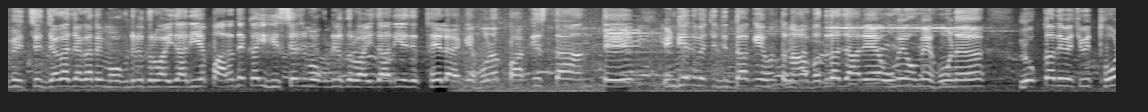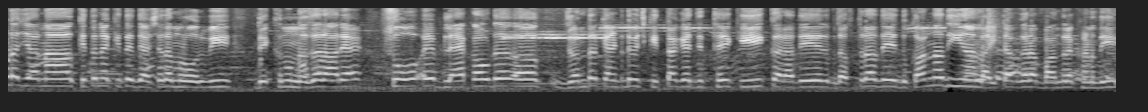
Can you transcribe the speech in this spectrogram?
ਵਿੱਚ ਜਗ੍ਹਾ ਜਗ੍ਹਾ ਤੇ ਮੌਕ ਡਰਿਲ ਕਰਵਾਈ ਜਾ ਰਹੀ ਹੈ, ਭਾਰਤ ਦੇ ਕਈ ਹਿੱਸੇ 'ਚ ਮੌਕ ਡਰਿਲ ਕਰਵਾਈ ਜਾ ਰਹੀ ਹੈ, ਜਿੱਥੇ ਲੈ ਕੇ ਹੁਣ ਪਾਕਿਸਤਾਨ ਤੇ ਇੰਡੀਆ ਦੇ ਵਿੱਚ ਜਿੱਦਾਂ ਕਿ ਹੁਣ ਤਣਾਅ ਵੱਧਦਾ ਜਾ ਰਿਹਾ ਹੈ ਉਵੇਂ ਉਵੇਂ ਹੁਣ ਲੋਕਾਂ ਦੇ ਵਿੱਚ ਵੀ ਥੋੜਾ ਜਿਹਾ ਨਾ ਕਿਤੇ ਨਾ ਕਿਤੇ ਦਹਿਸ਼ਤ ਦਾ ਮਾਹੌਲ ਵੀ ਦੇਖਣ ਨੂੰ ਨਜ਼ਰ ਆ ਰਿਹਾ ਹੈ। ਸੋ ਇਹ ਬਲੈਕ ਆਊਟ ਜਲੰਧਰ ਕੈਂਟ ਦੇ ਵਿੱਚ ਕੀਤਾ ਗਿਆ, ਜਿੱਥੇ ਕਿ ਘਰਾਂ ਦੇ, ਦਫ਼ਤਰਾਂ ਦੇ, ਦੁਕਾਨਾਂ ਦੀਆਂ ਲਾਈਟਾਂ ਵਗੈਰਾ ਬੰਦ ਰੱਖਣ ਦੀ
